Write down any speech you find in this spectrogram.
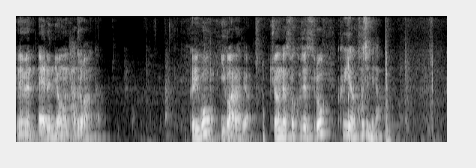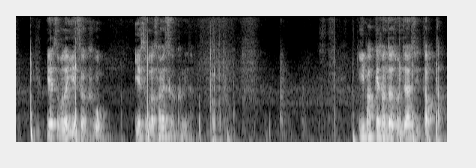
왜냐면 L은 0은 다 들어가니까. 그리고 이거 알아야 돼요. 주양자수 커질수록 크기가 커집니다. 1S보다 2S가 크고 2S보다 3S가 큽니다. 이 밖에 전자 존재할 수 있다 없다?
